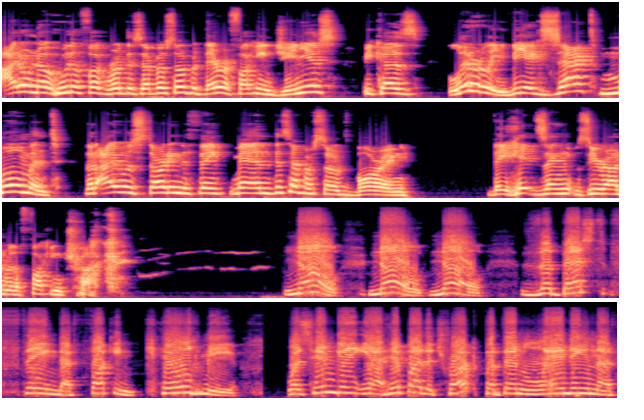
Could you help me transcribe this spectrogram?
I don't know who the fuck wrote this episode, but they're a fucking genius because literally the exact moment that I was starting to think, man, this episode's boring, they hit Zen- Juran with a fucking truck. No, no, no. The best thing that fucking killed me was him getting yeah hit by the truck, but then landing in that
